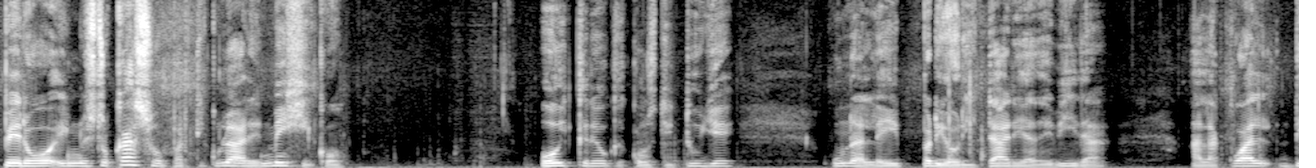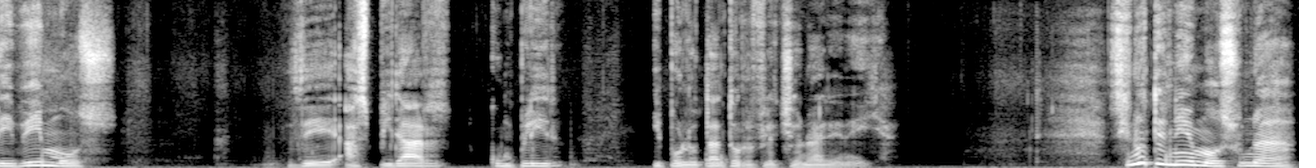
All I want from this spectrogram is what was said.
pero en nuestro caso particular en México, hoy creo que constituye una ley prioritaria de vida a la cual debemos de aspirar, cumplir y por lo tanto reflexionar en ella. Si no tenemos una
